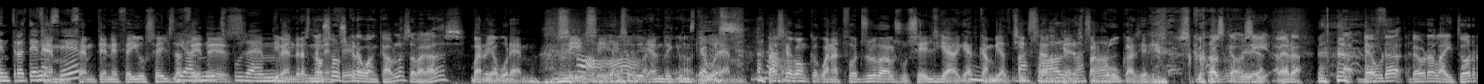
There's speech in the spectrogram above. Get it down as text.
entre TNC... Fem, fem TNC i ocells, de i fet, és posem- divendres No TNC. se us creuen cables, a vegades? Bueno, ja veurem. Sí, No. sí. Això ho direm d'aquí uns ja dies. veurem. No. Però és que com que quan et fots lo dels ocells ja, ja et canvia el xip, saps? Aquelles perruques i aquelles No, coses. és que, o sigui, a veure, a veure, veure l'Aitor,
